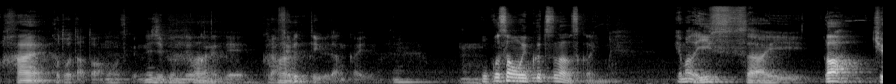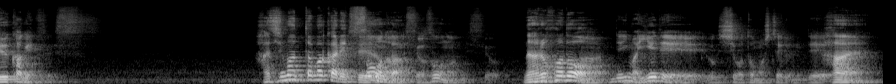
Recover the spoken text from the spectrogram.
はい。ことだとは思うんですけどね。自分でお金で暮らせるっていう段階ではね、うん。お子さんおいくつなんですか今？えまだ1歳あ、9ヶ月です。始まったばかりっていうそうかなんですよ。そうなんですよ。なるほど。はい。で今家で仕事もしてるんで、は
